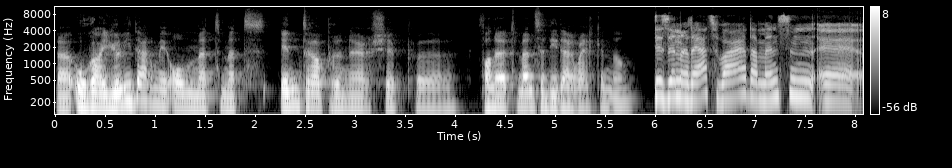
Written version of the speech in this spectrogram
Uh, hoe gaan jullie daarmee om met, met intrapreneurship vanuit mensen die daar werken dan? Het is inderdaad waar dat mensen, eh,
